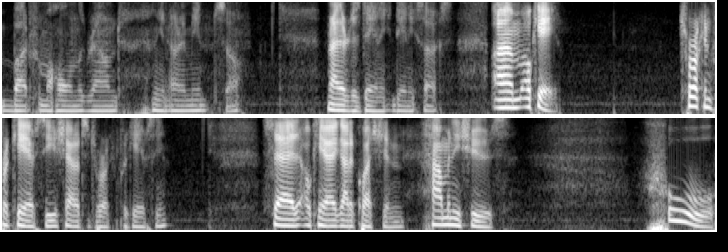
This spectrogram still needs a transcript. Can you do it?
butt from a hole in the ground. You know what I mean? So neither does Danny. Danny sucks. Um, okay. Twerking for KFC. Shout out to Twerking for KFC. Said, okay, I got a question. How many shoes? Ooh.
